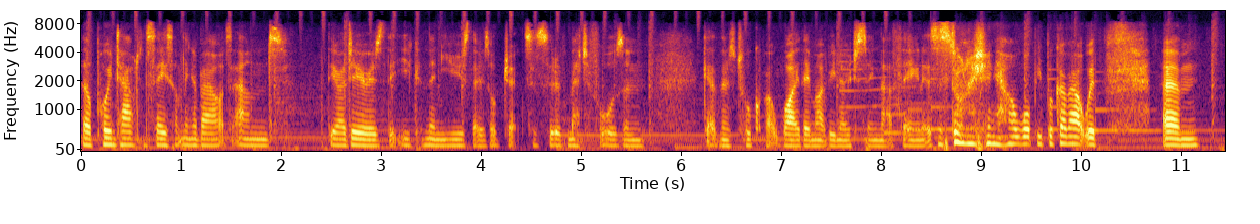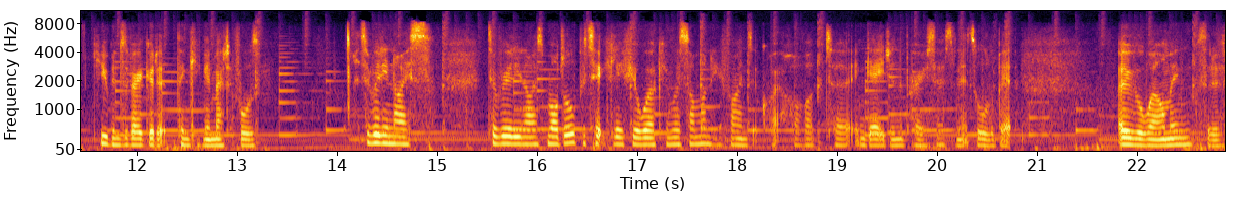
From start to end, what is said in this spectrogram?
they'll point out and say something about. And the idea is that you can then use those objects as sort of metaphors and get them to talk about why they might be noticing that thing. And it's astonishing how what people come out with. Um, humans are very good at thinking in metaphors. It's a really nice, it's a really nice model, particularly if you're working with someone who finds it quite hard to engage in the process and it's all a bit overwhelming. Sort of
